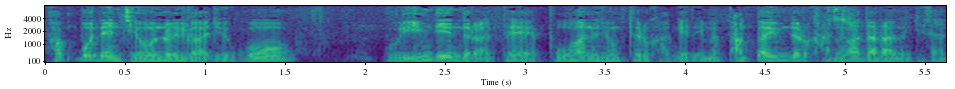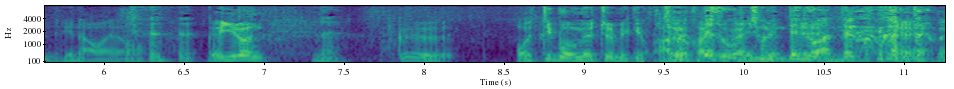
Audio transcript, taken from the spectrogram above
확보된 재원을 가지고 우리 임대인들한테 보호하는 형태로 가게 되면 반값 임대로 가능하다라는 계산들이 나와요. 그러니까 이런 네. 그 어찌 보면 좀 이렇게 과격할 절대로, 수가 있는데 절대로 안 될 것 같은데.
